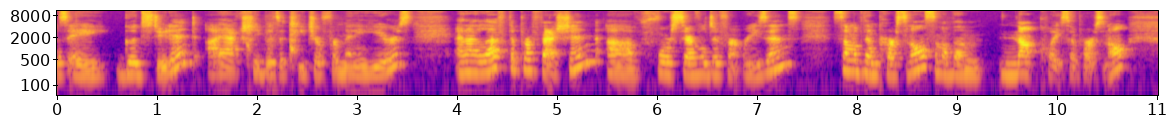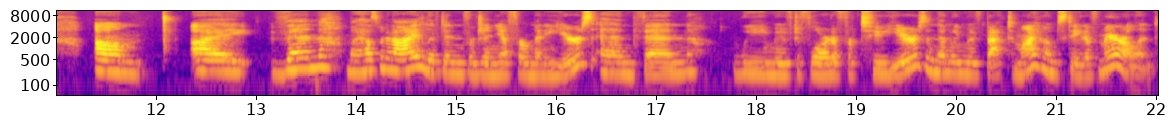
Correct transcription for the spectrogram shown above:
was a good student. I actually was a teacher for many years, and I left the profession uh, for several different reasons. Some of them personal, some of them not quite so personal. Um, I then, my husband and I lived in Virginia for many years, and then we moved to Florida for two years, and then we moved back to my home state of Maryland.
